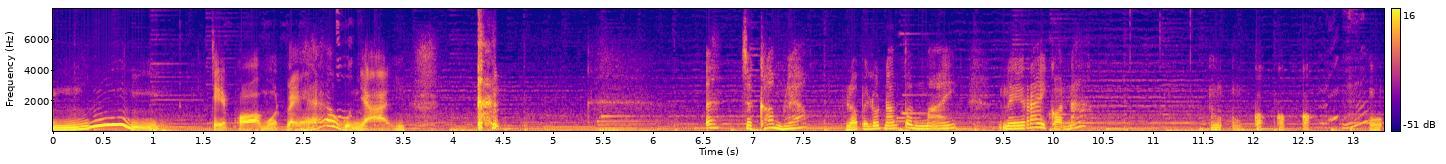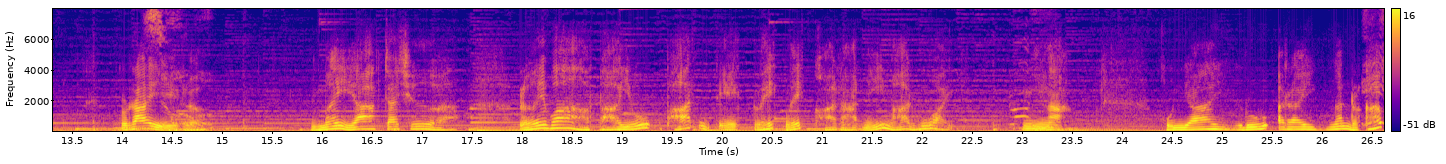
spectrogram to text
อืมเจ็บพอหมดแล้วคุณยาย เอ๊ะ จะค่ำแล้ว เราไปรดน้ำต้นไม้ ในไร่ก่อนนะก๊อกก๊อกก๊อกโอ้ไร่เหรอ ไม่อยากจะเชื่อ เลยว่าพายุพัดเด็กเล็กๆขนาดนี้มาด้วย น่ะคุณยายรู้อะไรงั้นเหรอครับ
